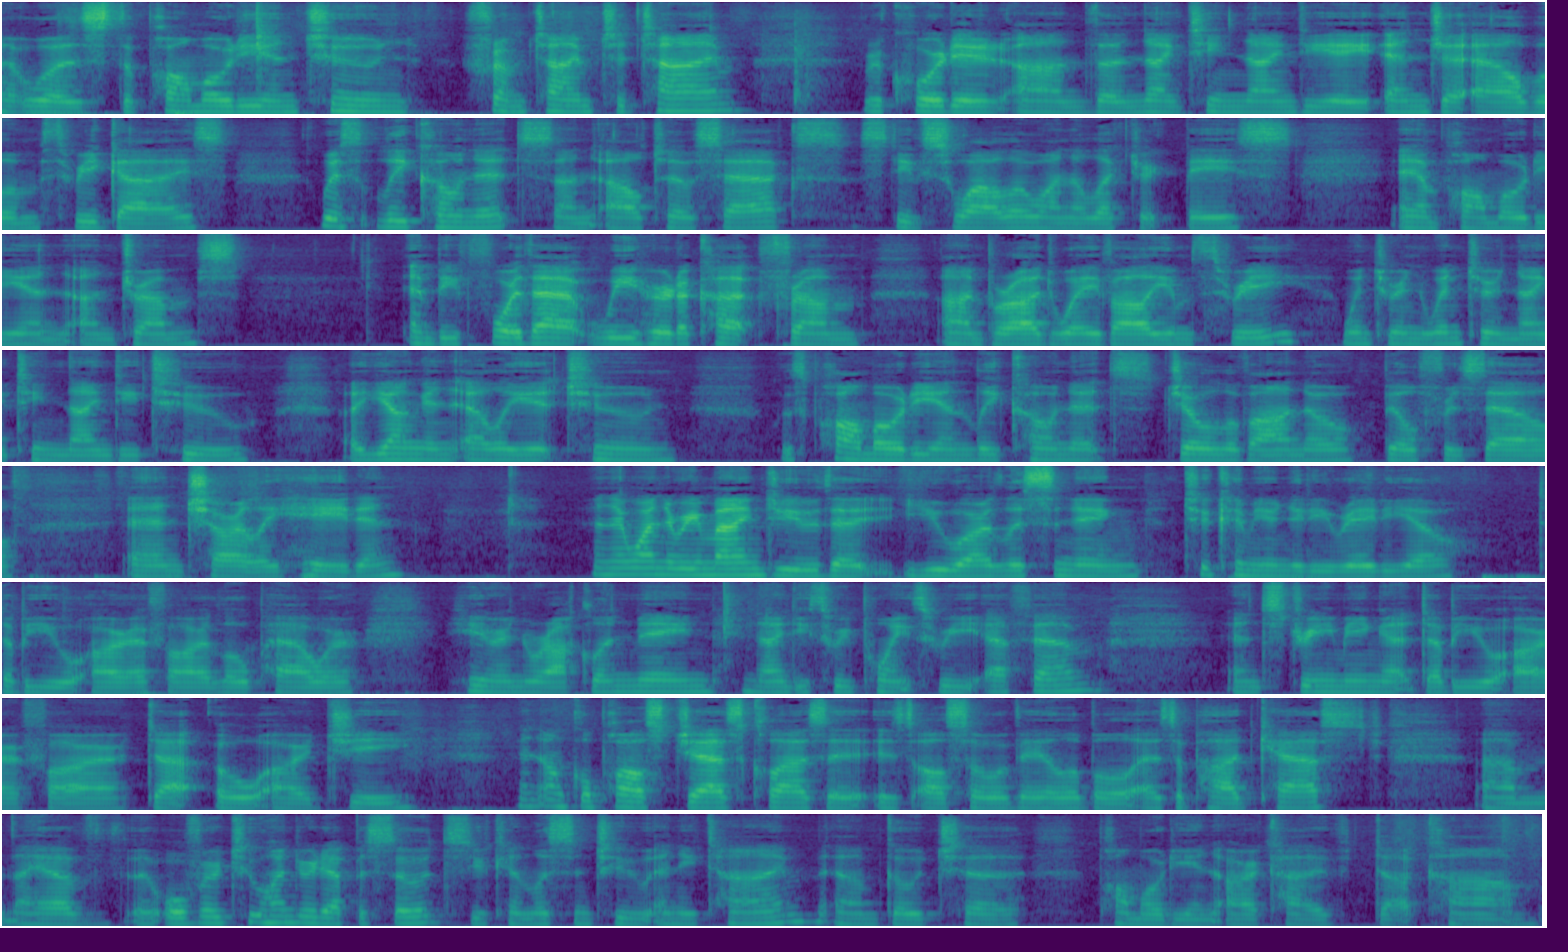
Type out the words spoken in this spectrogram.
That was the Paul Motian tune From Time to Time, recorded on the 1998 Enja album Three Guys, with Lee Konitz on alto sax, Steve Swallow on electric bass, and Paul Motian on drums. And before that, we heard a cut from On Broadway Volume 3, Winter and Winter 1992, a Young and Elliott tune with Paul Motian, Lee Konitz, Joe Lovano, Bill Frisell, and Charlie Haden. And I want to remind you that you are listening to community radio, WRFR Low Power, here in Rockland, Maine, 93.3 FM, and streaming at WRFR.org. And Uncle Paul's Jazz Closet is also available as a podcast um, I have uh, over 200 episodes you can listen to anytime. Um, go to paulmotianarchive.com.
